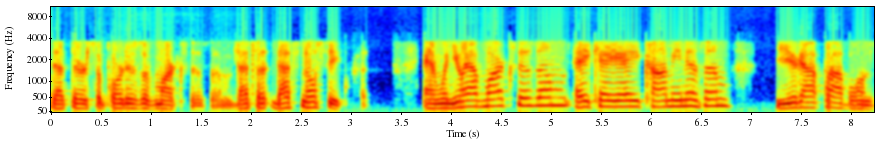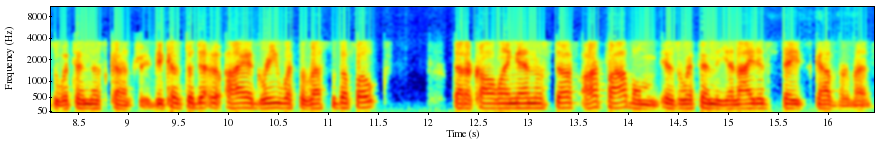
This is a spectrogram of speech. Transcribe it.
that they're supporters of Marxism. That's a, that's no secret. And when you have Marxism, aka communism, you got problems within this country because the, I agree with the rest of the folks that are calling in and stuff. Our problem is within the United States government.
